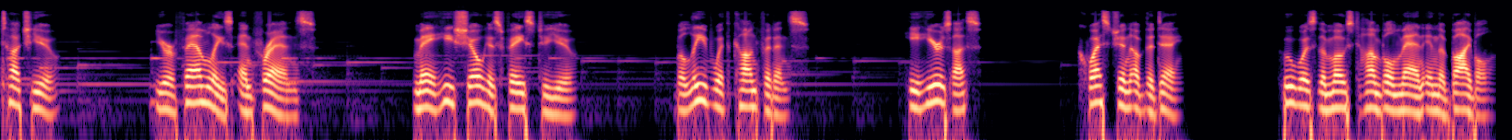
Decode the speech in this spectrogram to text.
touch you, your families and friends. May He show His face to you. Believe with confidence. He hears us. Question of the day. Who was the most humble man in the Bible?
